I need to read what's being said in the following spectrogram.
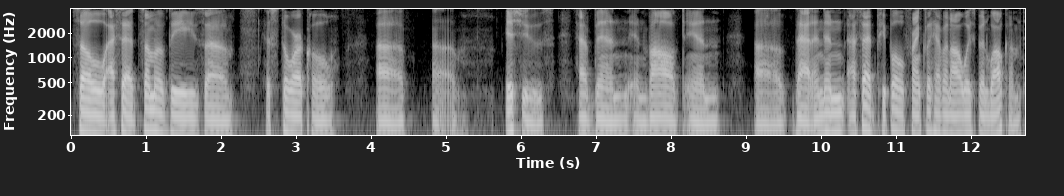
So I said some of these um, historical uh, uh, issues have been involved in uh, that. And then I said people, frankly, haven't always been welcomed.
